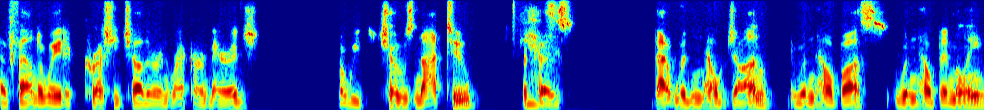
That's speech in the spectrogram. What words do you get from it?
have found a way to crush each other and wreck our marriage but we chose not to because yes. that wouldn't help john it wouldn't help us it wouldn't help emily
